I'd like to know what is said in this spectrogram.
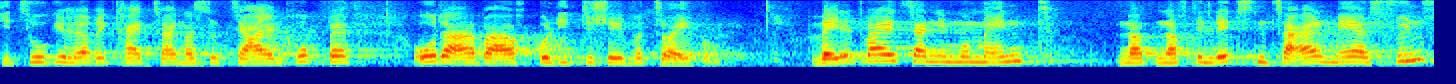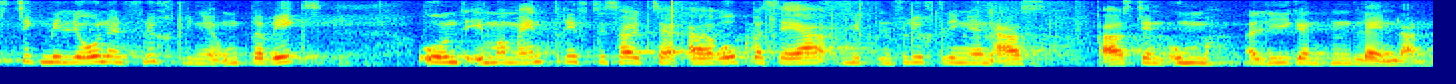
die Zugehörigkeit zu einer sozialen Gruppe oder aber auch politische Überzeugung. Weltweit sind im Moment nach, den letzten Zahlen mehr als 50 Millionen Flüchtlinge unterwegs und im Moment trifft es halt Europa sehr mit den Flüchtlingen aus, aus den umliegenden Ländern.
